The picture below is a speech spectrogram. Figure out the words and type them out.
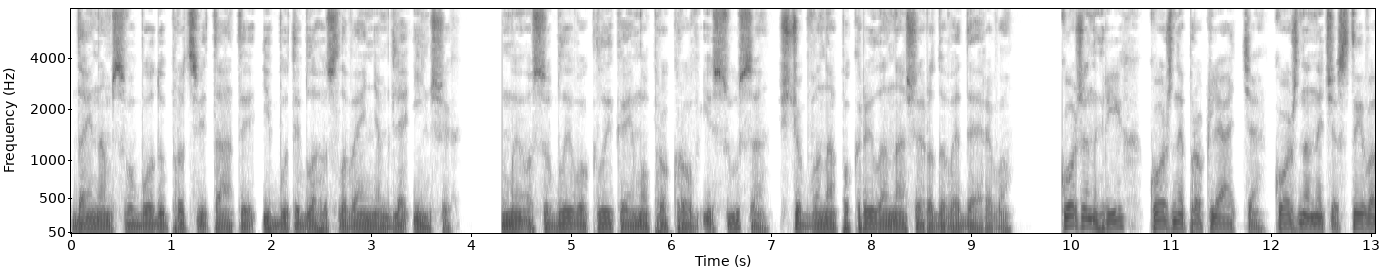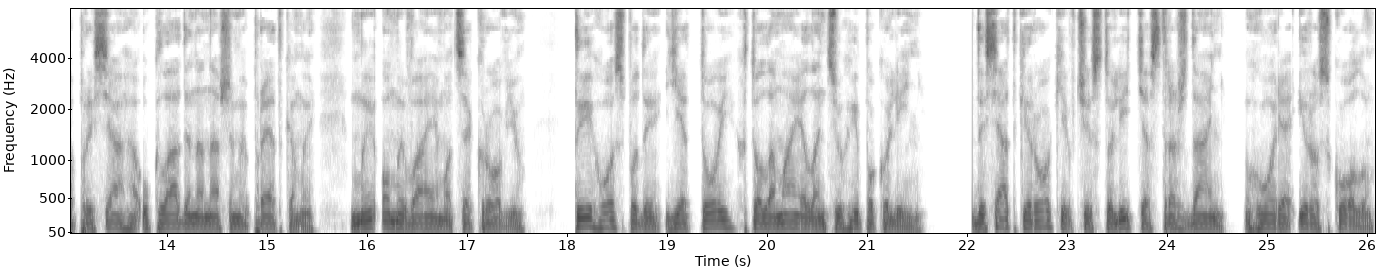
дай нам свободу процвітати і бути благословенням для інших. Ми особливо кликаємо про кров Ісуса, щоб вона покрила наше родове дерево. Кожен гріх, кожне прокляття, кожна нечестива присяга, укладена нашими предками, ми омиваємо це кров'ю. Ти, Господи, є той, хто ламає ланцюги поколінь. Десятки років чи століття страждань, горя і розколу.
